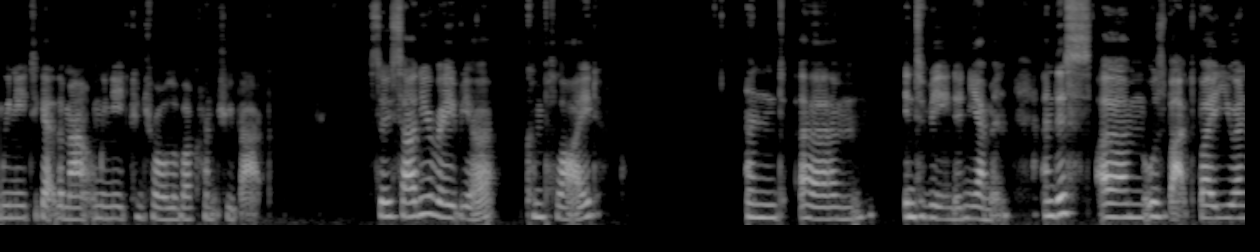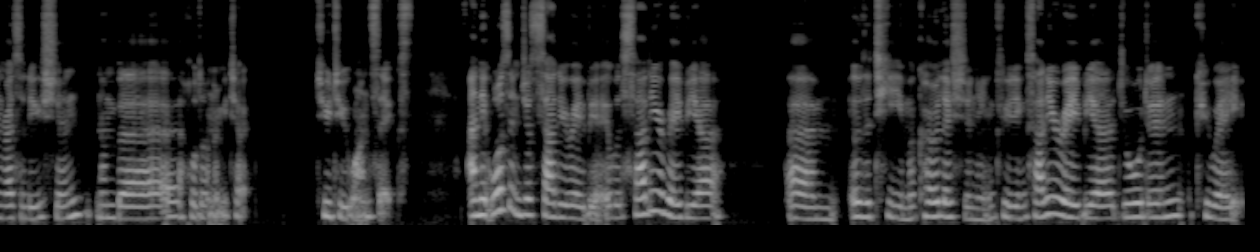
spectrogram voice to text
We need to get them out and we need control of our country back. So Saudi Arabia complied and um, intervened in Yemen. And this um, was backed by UN resolution number, hold on, let me check, 2216 and it wasn't just Saudi Arabia. It was Saudi Arabia. Um, it was a team, a coalition, including Saudi Arabia, Jordan, Kuwait,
